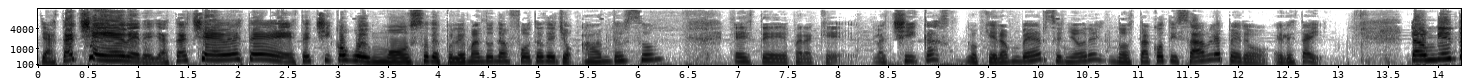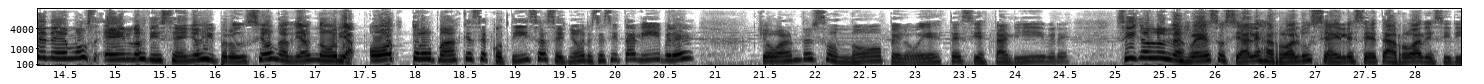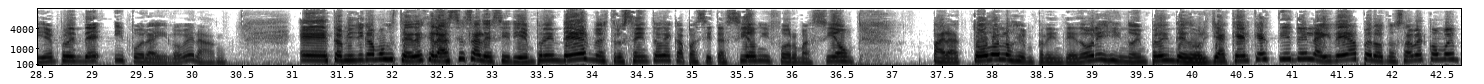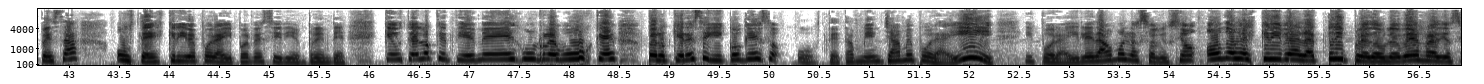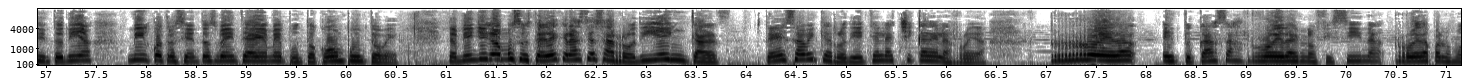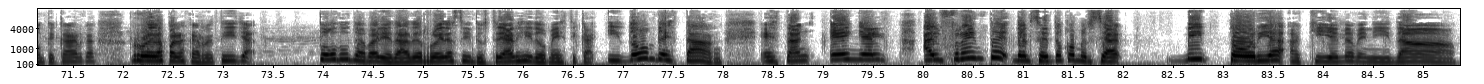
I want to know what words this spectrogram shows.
ya está chévere, ya está chévere este, este chico huemoso. Después le mando una foto de Joe Anderson este, para que las chicas lo quieran ver, señores. No está cotizable, pero él está ahí. También tenemos en los diseños y producción Adrián Noria, otro más que se cotiza, señores. Ese sí está libre. Joe Anderson no, pero este sí está libre. Síganlo en las redes sociales, arroba Lucia LZ, arroba Decidí Emprender y por ahí lo verán. Eh, también llegamos ustedes gracias a Decidí Emprender, nuestro centro de capacitación y formación para todos los emprendedores y no emprendedores. Ya que el que tiene la idea pero no sabe cómo empezar, usted escribe por ahí por decidir emprender. Que usted lo que tiene es un rebusque, pero quiere seguir con eso, usted también llame por ahí y por ahí le damos la solución o nos escribe a la www.radiosintonía 1420am.com.b. También llegamos a ustedes gracias a Rodienca. Ustedes saben que Rodienca es la chica de la rueda rueda en tu casa, rueda en la oficina, rueda para los montecargas, rueda para las carretillas, toda una variedad de ruedas industriales y domésticas. ¿Y dónde están? Están en el, al frente del centro comercial Victoria, aquí en la avenida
